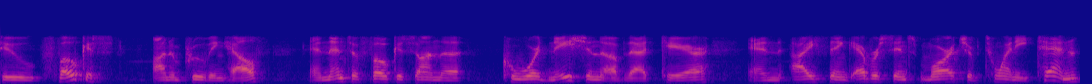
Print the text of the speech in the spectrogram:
to focus on improving health and then to focus on the coordination of that care. And I think ever since March of 2010,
